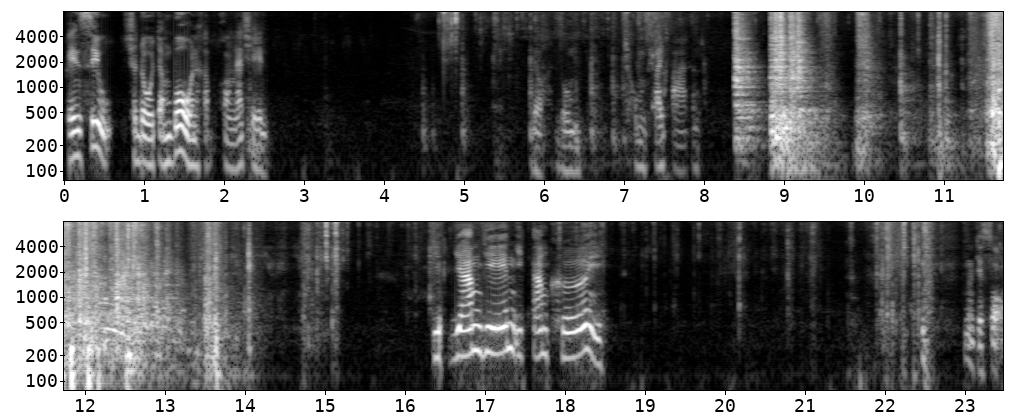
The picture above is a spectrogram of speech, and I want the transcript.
เพนซิล ชโดจัมโบ้นะครับ ของนาเชน เดี๋ยวดมชมไซส์ปลากันจิบยามเย็นอีกตามเคย น่าจะสอง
